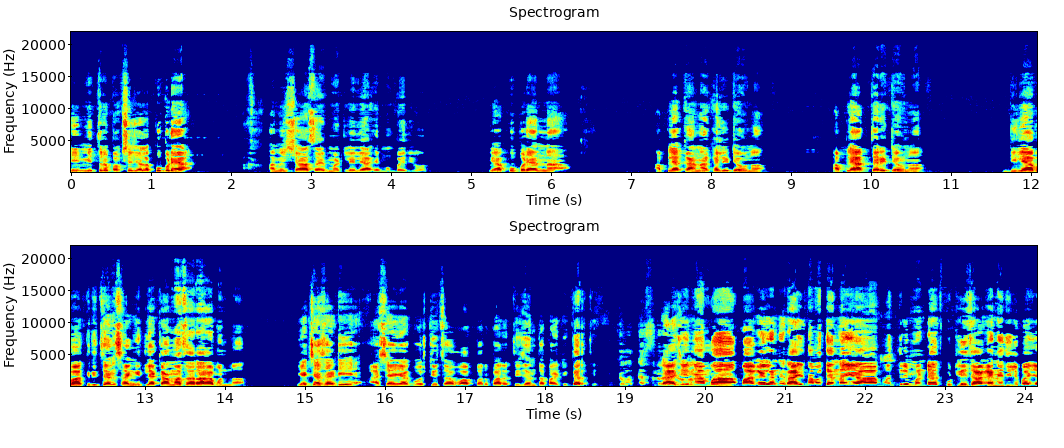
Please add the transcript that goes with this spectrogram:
हे मित्र पक्ष ज्याला कुबड्या अमित शहा साहेब म्हटलेले आहे मुंबईत येऊन या कुबड्यांना आपल्या कानाखाली ठेवणं आपल्या अखत्यारीत ठेवणं दिल्या भाकरीचा आणि सांगितल्या कामाचा राहा म्हणणं याच्यासाठी अशा या गोष्टीचा वापर भारतीय जनता पार्टी करते. राजीनामा मागायला नाही राजीनामा त्यांना या मंत्रिमंडळात कुठली जागा नाही दिली पाहिजे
